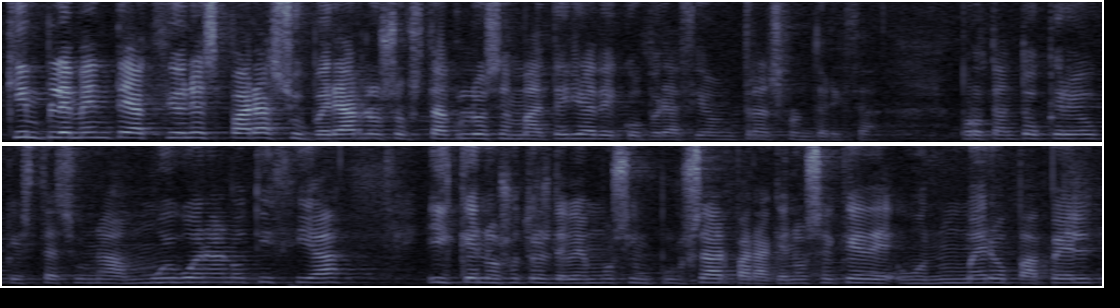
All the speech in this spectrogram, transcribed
que implemente acciones para superar los obstáculos en materia de cooperación transfronteriza. Por lo tanto, creo que esta es una muy buena noticia y que nosotros debemos impulsar para que no se quede en un mero papel,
